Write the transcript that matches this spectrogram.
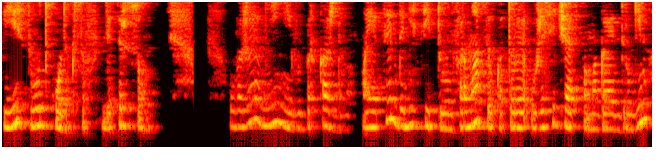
и есть свод кодексов для персон. Уважаю мнение и выбор каждого. Моя цель – донести ту информацию, которая уже сейчас помогает другим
